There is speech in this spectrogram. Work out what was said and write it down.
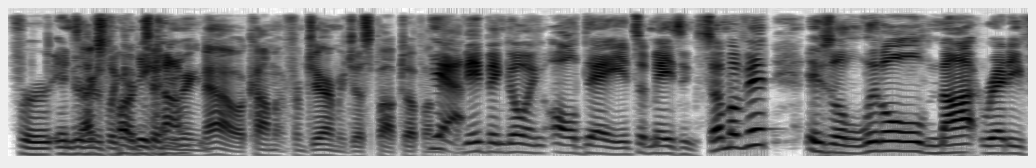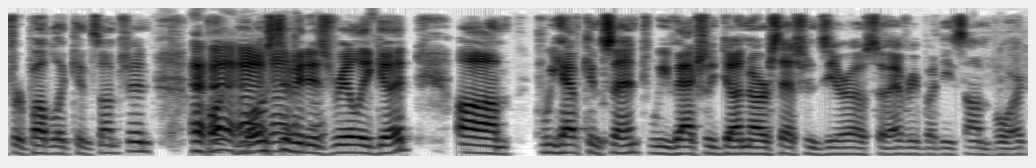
for It's inter actually party continuing now. A comment from Jeremy just popped up on yeah, they've been going all day. It's amazing. Some of it is a little not ready for public consumption, but most of it is really good. Um, we have consent. We've actually done our session zero, so everybody's on board.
